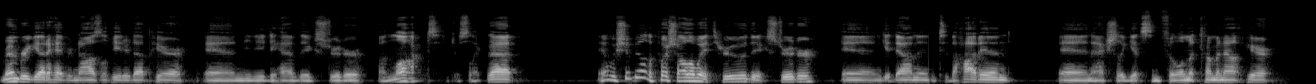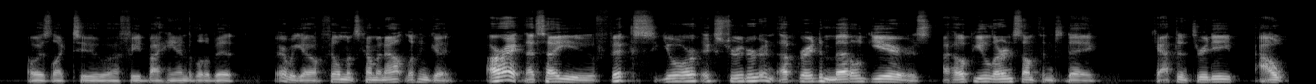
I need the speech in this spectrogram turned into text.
Remember, you got to have your nozzle heated up here and you need to have the extruder unlocked, just like that. And we should be able to push all the way through the extruder and get down into the hot end and actually get some filament coming out here. I always like to uh, feed by hand a little bit. There we go. Filament's coming out, looking good. All right, that's how you fix your extruder and upgrade to metal gears. I hope you learned something today. Captain 3D out.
